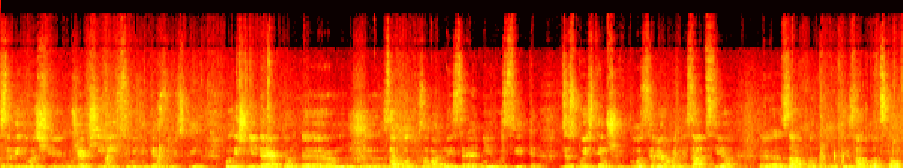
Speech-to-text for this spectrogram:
завідувач е, уже в філії сьогодні Кесарівської, колишній директор е, закладу загальної середньої освіти. В зв'язку із тим, що відбулася реорганізація закладу, заклад став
